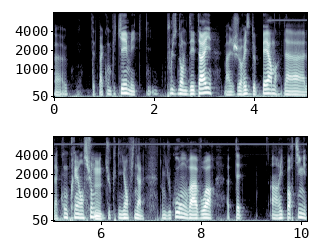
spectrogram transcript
peut-être pas compliqués, mais plus dans le détail, bah, je risque de perdre la, compréhension mm. du client final. Donc du coup, on va avoir peut-être un reporting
